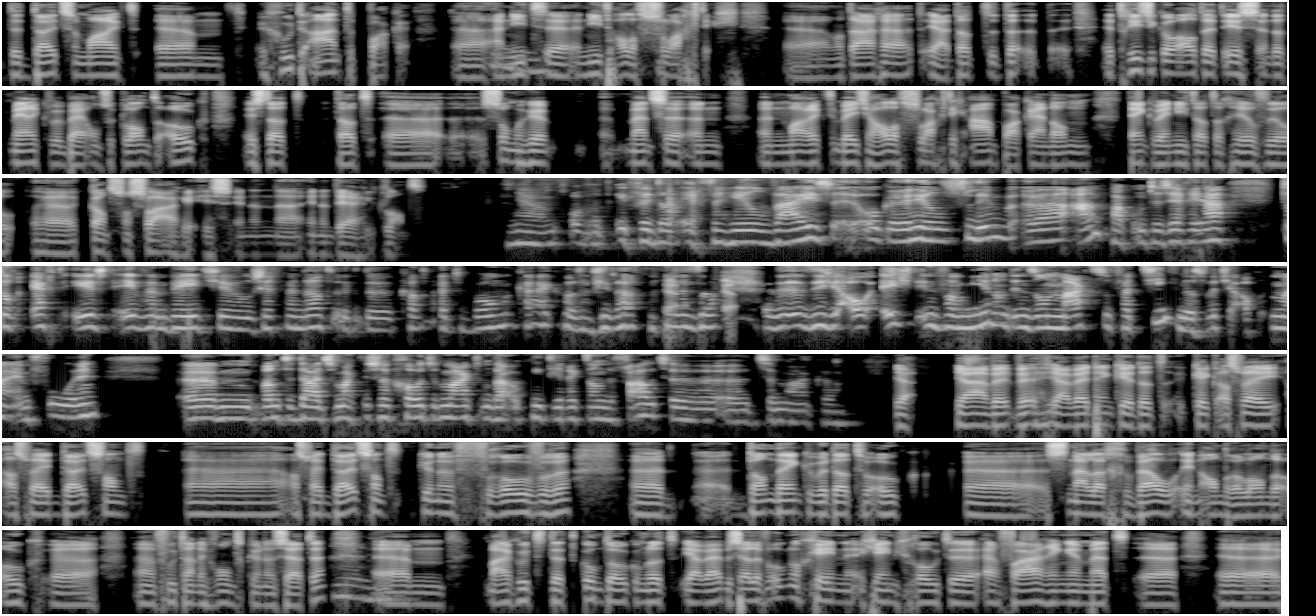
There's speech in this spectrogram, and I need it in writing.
de Duitse markt um, goed aan te pakken. Uh, en niet, uh, niet halfslachtig. Uh, want daar, ja, dat, dat, het risico altijd is, en dat merken we bij onze klanten ook, is dat dat uh, sommige eh, mensen een, een markt een beetje halfslachtig aanpakken. En dan denken wij niet dat er heel veel uh, kans van slagen is in een, in een dergelijk land. Ja, ik vind dat echt een heel wijs en ook een heel slim uh, aanpak om te zeggen, ja, toch echt eerst even een beetje, hoe zegt men dat, de kat uit de bomen kijken, wat heb je dat? Ja, so. ja. Sich auch echt informieren und in einen Markt zu vertiefen, das wird ja auch immer empfohlen. Um, want de Duitse markt is een grote markt om daar ook niet direct aan de fouten uh, te maken. Ja, ja, wij, wij, ja, wij denken dat, kijk, als wij, als wij Duitsland uh, als wij Duitsland kunnen veroveren, uh, uh, dan denken we dat we ook sneller wel in andere landen ook een voet aan de grond kunnen zetten. Mm. Um, maar goed, dat komt ook omdat ja, we hebben zelf ook nog geen, geen grote ervaringen met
